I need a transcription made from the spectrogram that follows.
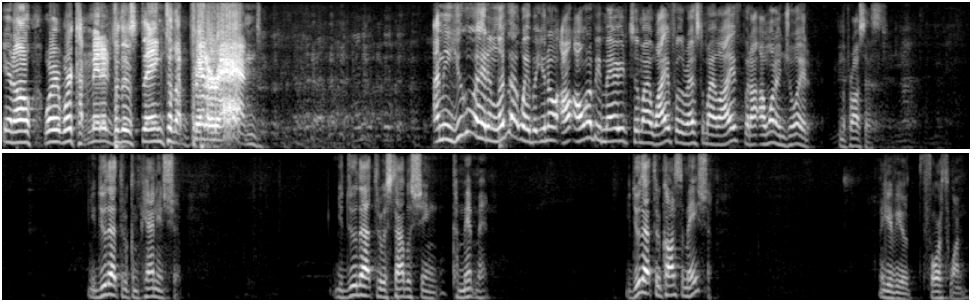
you know, we're, we're committed to this thing to the bitter end. I mean, you go ahead and live that way, but you know, I, I want to be married to my wife for the rest of my life, but I, I want to enjoy it in the process. You do that through companionship. You do that through establishing commitment. You do that through consummation. Let me give you a fourth one.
